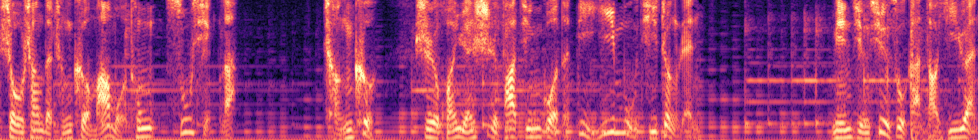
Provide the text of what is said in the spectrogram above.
受伤的乘客马某通苏醒了。乘客是还原事发经过的第一目击证人。民警迅速赶到医院，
